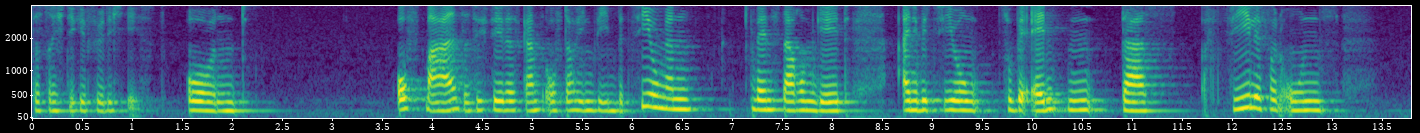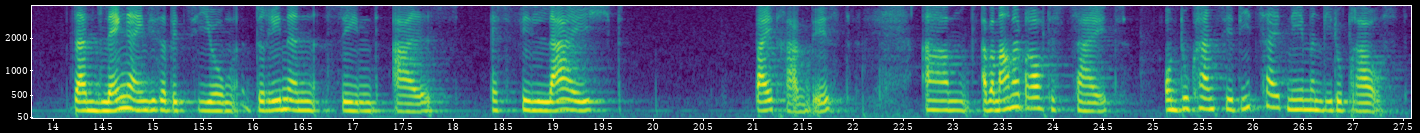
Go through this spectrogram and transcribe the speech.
das Richtige für dich ist. Und oftmals, also ich sehe das ganz oft auch irgendwie in Beziehungen, wenn es darum geht, eine Beziehung zu beenden, dass viele von uns dann länger in dieser Beziehung drinnen sind, als es vielleicht beitragend ist. Ähm, aber manchmal braucht es Zeit und du kannst dir die Zeit nehmen, die du brauchst.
